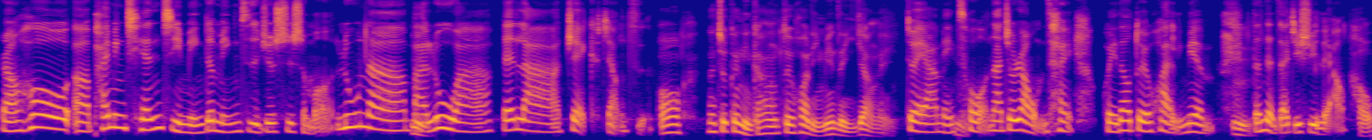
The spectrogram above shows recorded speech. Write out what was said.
然后呃，排名前几名的名字就是什么 Luna、Baloo 啊、Bella、Jack 这样子。哦，那就跟你刚刚对话里面的一样哎。对啊，没错。嗯、那就让我们再 回到对话里面，嗯、等等再继续聊。好，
